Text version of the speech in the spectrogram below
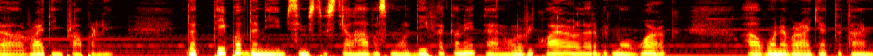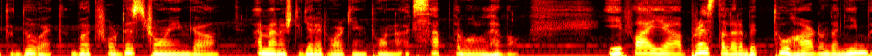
uh, writing properly. The tip of the nib seems to still have a small defect on it and will require a little bit more work uh, whenever I get the time to do it. But for this drawing, uh, I managed to get it working to an acceptable level. If I uh, pressed a little bit too hard on the nib,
